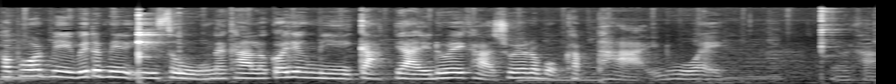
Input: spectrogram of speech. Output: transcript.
ข้าวโพดมีวิตามินอ e ีสูงนะคะ แล้วก็ยังมีกากใยด้วยค่ะ ช่วยระบบขับถ่ายด้วยนะคะ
